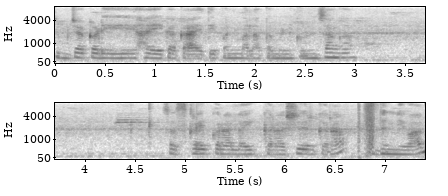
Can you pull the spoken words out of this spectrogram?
तुमच्याकडे आहे का काय ते पण मला कमेंट करून सांगा. सबस्क्राईब करा लाईक करा शेअर करा. धन्यवाद.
